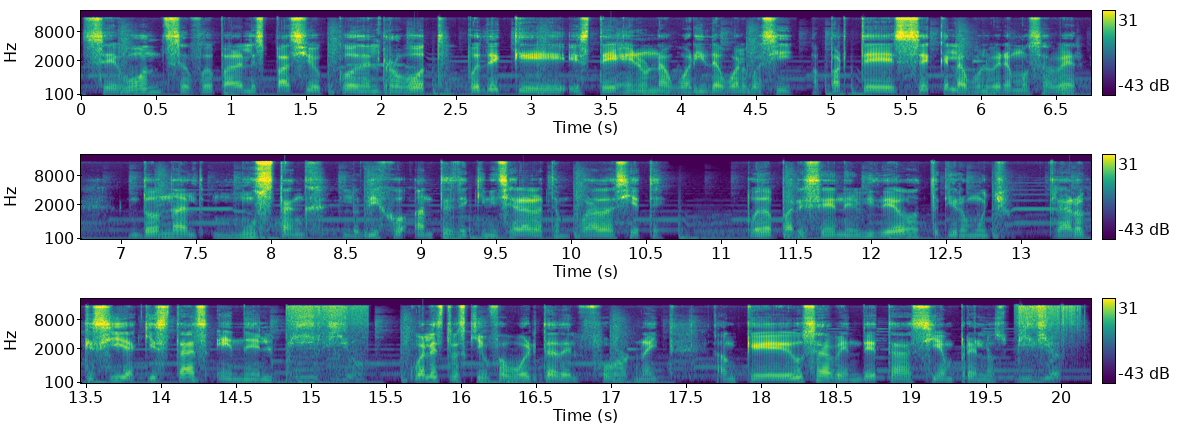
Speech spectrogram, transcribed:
Según se fue para el espacio con el robot. Puede que esté en una guarida o algo así. Aparte, sé que la volveremos a ver. Donald Mustang lo dijo antes de que iniciara la temporada 7. ¿Puedo aparecer en el video? Te quiero mucho. Claro que sí, aquí estás en el vídeo. ¿Cuál es tu skin favorita del Fortnite? Aunque usa Vendetta siempre en los vídeos,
